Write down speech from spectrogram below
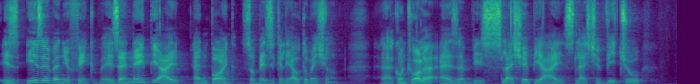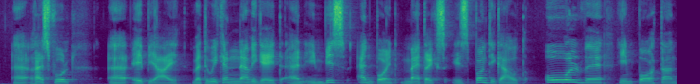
It's easier than you think. There is an API endpoint, so basically automation uh, controller as this slash API slash v2 uh, RESTful uh, API that we can navigate and in this endpoint metrics is pointing out all the important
